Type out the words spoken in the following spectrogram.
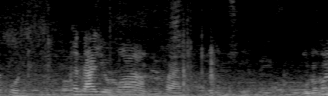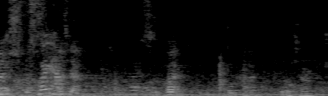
ทุกคนแพนด้าเยอะมากไป 十块钱，十块，我看标签。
